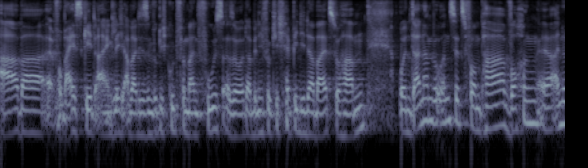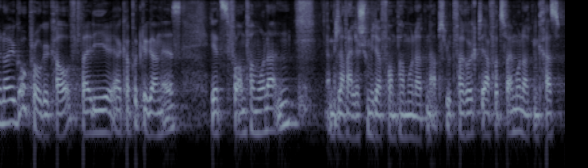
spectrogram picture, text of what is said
aber äh, wobei es geht eigentlich, aber die sind wirklich gut für meinen Fuß. Also da bin ich wirklich happy, die dabei zu haben. Und dann haben wir uns jetzt vor ein paar Wochen äh, eine neue GoPro gekauft, weil die ja kaputt gegangen ist. Jetzt vor ein paar Monaten. Mittlerweile schon wieder vor ein paar Monaten absolut verrückt. Ja, vor zwei Monaten krass.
